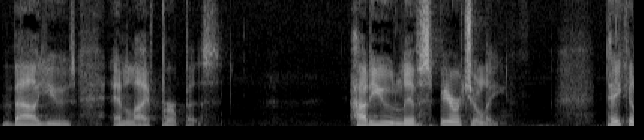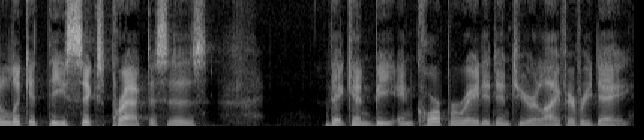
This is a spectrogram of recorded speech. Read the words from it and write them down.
values, and life purpose. How do you live spiritually? Take a look at these six practices that can be incorporated into your life every day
